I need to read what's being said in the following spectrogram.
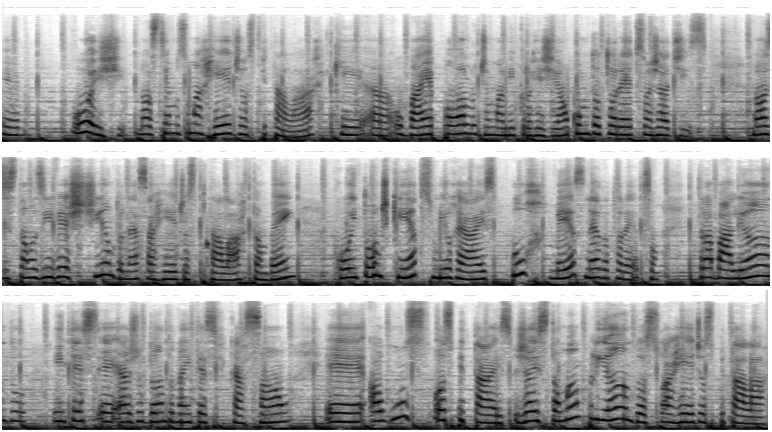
É, hoje nós temos uma rede hospitalar que uh, o BA é polo de uma microrregião, como o doutor Edson já disse. Nós estamos investindo nessa rede hospitalar também, com em torno de 500 mil reais por mês, né, doutor Edson? Trabalhando, eh, ajudando na intensificação. É, alguns hospitais já estão ampliando a sua rede hospitalar,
